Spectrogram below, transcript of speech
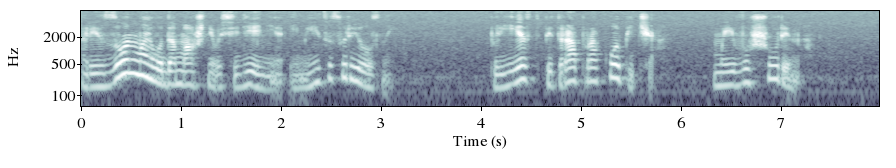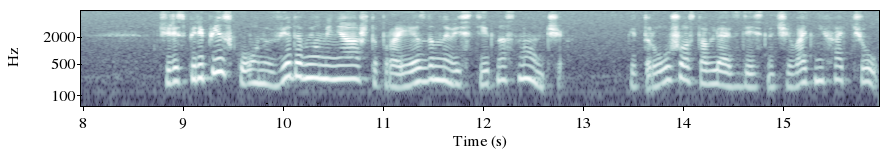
А резон моего домашнего сидения имеется серьезный. Приезд Петра Прокопича, моего Шурина – Через переписку он уведомил меня, что проездом навестит нас нонче. Петрушу оставлять здесь ночевать не хочу.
